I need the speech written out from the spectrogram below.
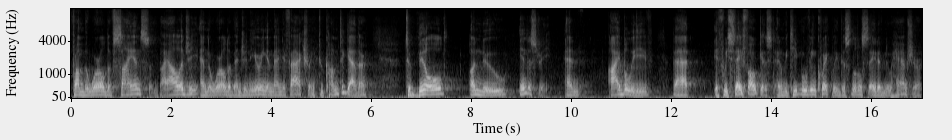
from the world of science and biology and the world of engineering and manufacturing to come together to build a new industry. And I believe that if we stay focused and we keep moving quickly, this little state of New Hampshire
